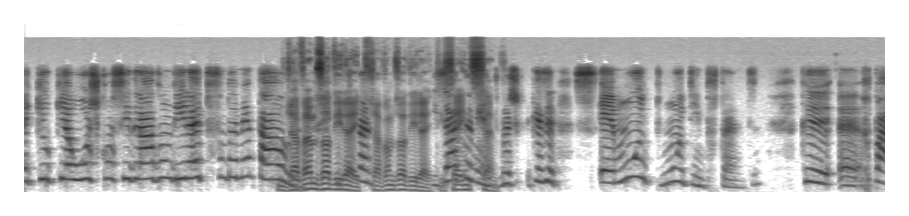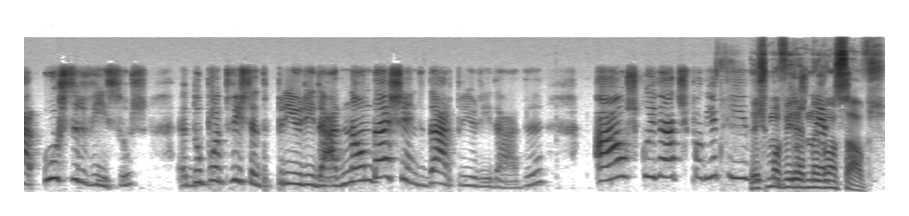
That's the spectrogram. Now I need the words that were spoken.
aquilo que é hoje considerado um direito fundamental. Já vamos ao direito, Portanto, já vamos ao direito. É exatamente, é mas quer dizer, é muito, muito importante que, uh, repare, os serviços, uh, do ponto de vista de prioridade, não deixem de dar prioridade aos cuidados paliativos. Deixa-me ouvir Edna Gonçalves.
